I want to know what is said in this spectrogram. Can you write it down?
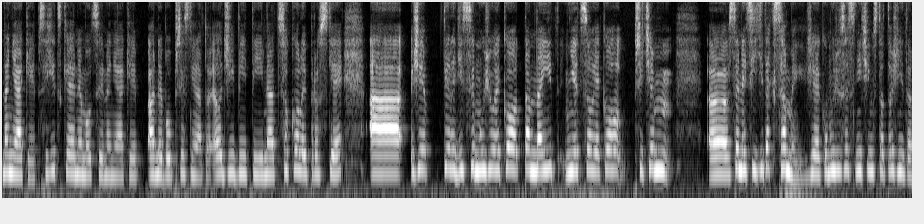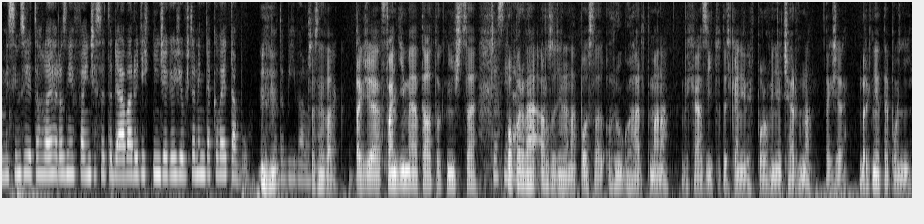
na nějaké psychické nemoci, na nějaké, anebo přesně na to LGBT, na cokoliv prostě a že ty lidi si můžou jako tam najít něco, jako přičem uh, se necítí tak sami, že jako můžu se s něčím stotožnit a myslím si, že tohle je hrozně fajn, že se to dává do těch knížek, že už to není takové tabu mm-hmm. jako to bývalo. Přesně tak. Takže fandíme této knížce Přesně poprvé tak. a rozhodně naposled od Hugo Hartmana. Vychází to teďka někdy v polovině června, takže mrkněte po ní.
